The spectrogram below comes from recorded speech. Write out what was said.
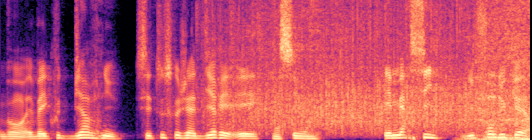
Bon, et ben écoute, bienvenue. C'est tout ce que j'ai à te dire et, et, Merci. Et merci du fond du cœur.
